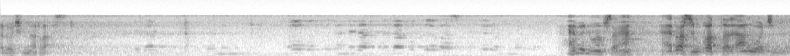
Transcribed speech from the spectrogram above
الوجه من الرأس. أبدا ما بصح الرأس مغطى الآن وجه من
